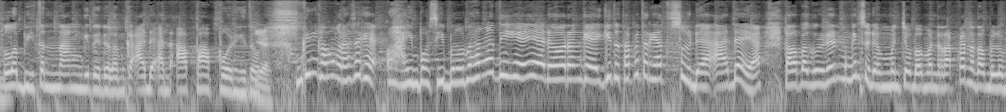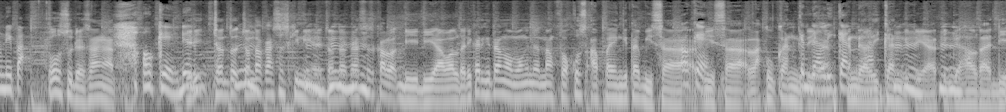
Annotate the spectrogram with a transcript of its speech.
lebih tenang gitu dalam keadaan apa pun gitu. Yes. Mungkin kamu ngerasa kayak wah impossible banget nih kayaknya ada orang kayak gitu tapi ternyata sudah ada ya. Kalau Pak Gurdion mungkin sudah mencoba menerapkan atau belum nih Pak? Oh sudah sangat. Oke, dan Jadi contoh contoh kasus gini ya. Contoh kasus kalau di di awal tadi kan kita ngomongin tentang fokus apa yang kita bisa Oke. bisa lakukan gitu Kendalikan ya. ya. Kendalikan gitu ya. Tiga hal tadi.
